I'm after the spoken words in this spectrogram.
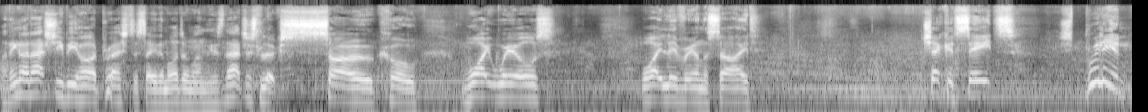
I think I'd actually be hard pressed to say the modern one because that just looks so cool. White wheels, white livery on the side, checkered seats. It's brilliant,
